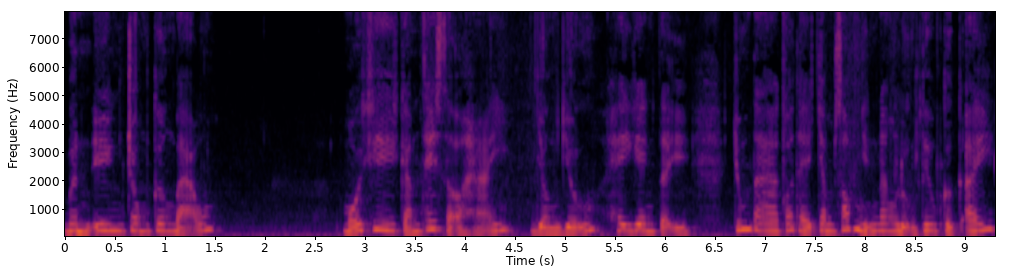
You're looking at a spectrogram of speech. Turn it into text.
bình yên trong cơn bão. Mỗi khi cảm thấy sợ hãi, giận dữ hay ghen tị, chúng ta có thể chăm sóc những năng lượng tiêu cực ấy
